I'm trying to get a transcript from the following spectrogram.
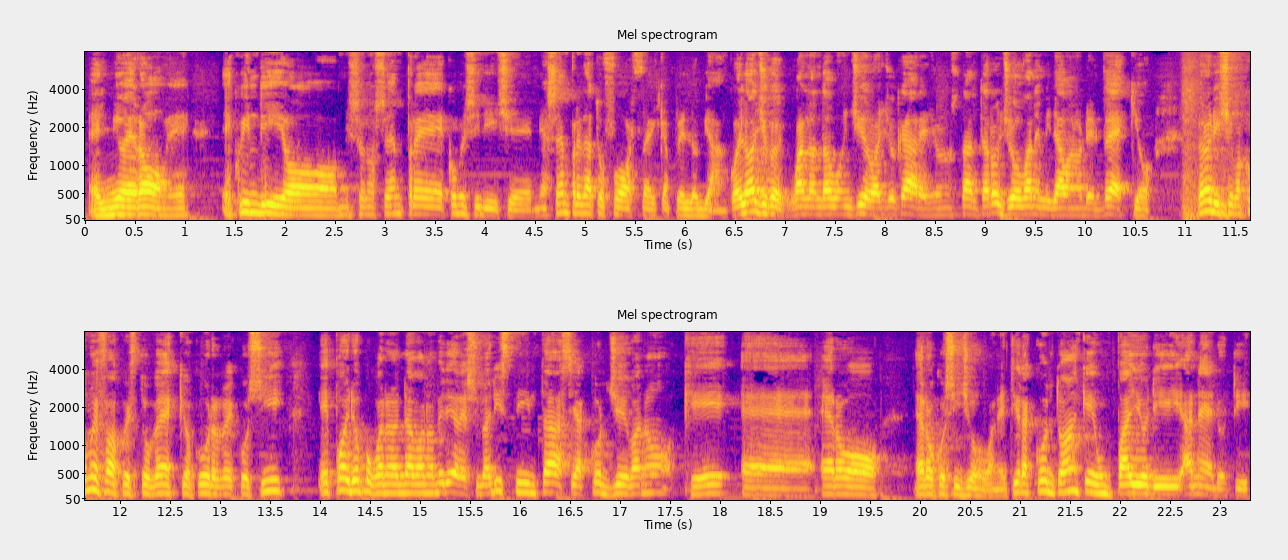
è il mio eroe. E quindi ho- mi sono sempre, come si dice, mi ha sempre dato forza il cappello bianco. È logico che quando andavo in giro a giocare, nonostante ero giovane, mi davano del vecchio. Però dicevo, ma come fa questo vecchio a correre così e poi dopo quando andavano a vedere sulla distinta si accorgevano che eh, ero, ero così giovane. Ti racconto anche un paio di aneddoti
